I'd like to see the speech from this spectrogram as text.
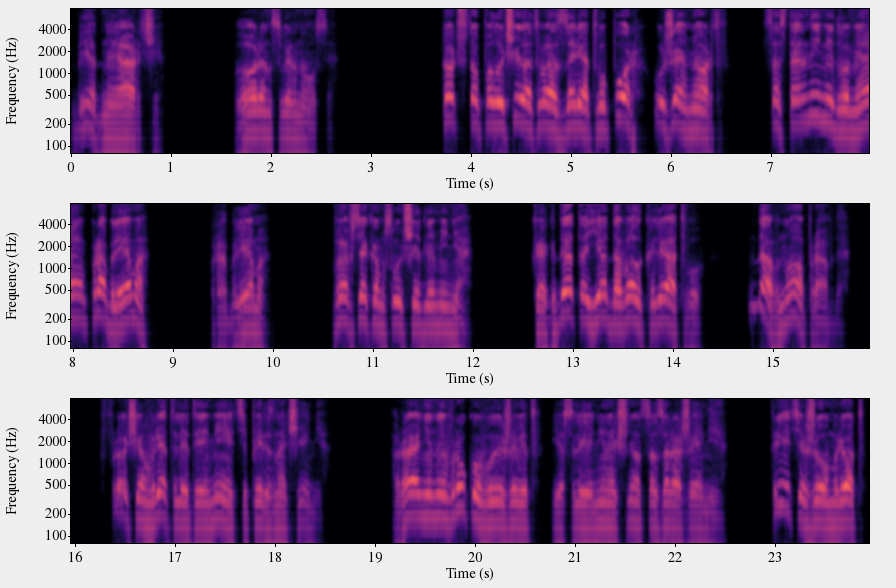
«Бедный Арчи». Лоренс вернулся. Тот, что получил от вас заряд в упор, уже мертв. С остальными двумя проблема. Проблема. Во всяком случае для меня. Когда-то я давал клятву. Давно, правда. Впрочем, вряд ли это имеет теперь значение. Раненый в руку выживет, если не начнется заражение. Третий же умрет,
